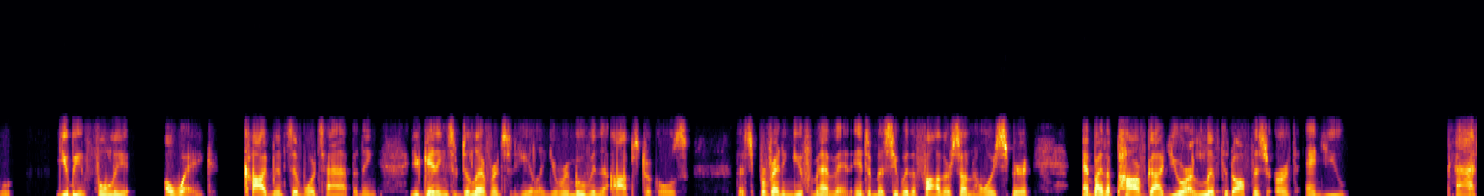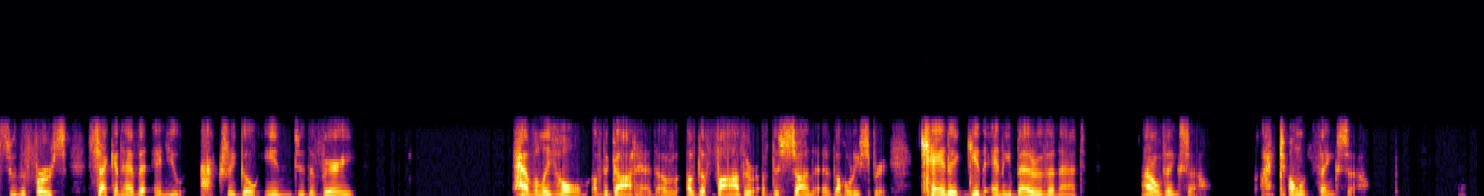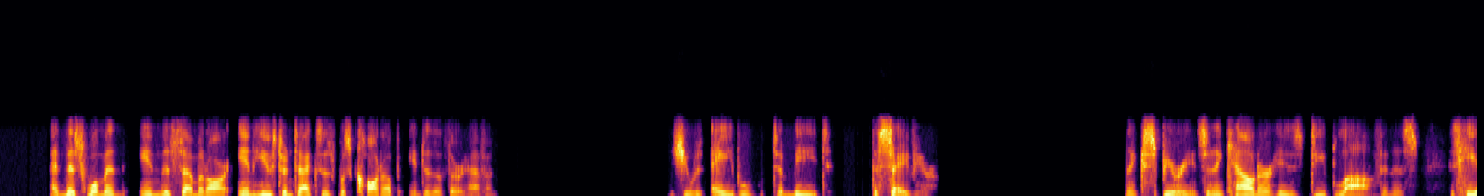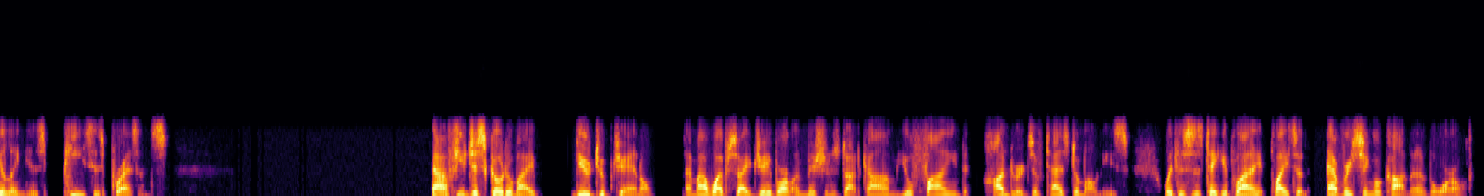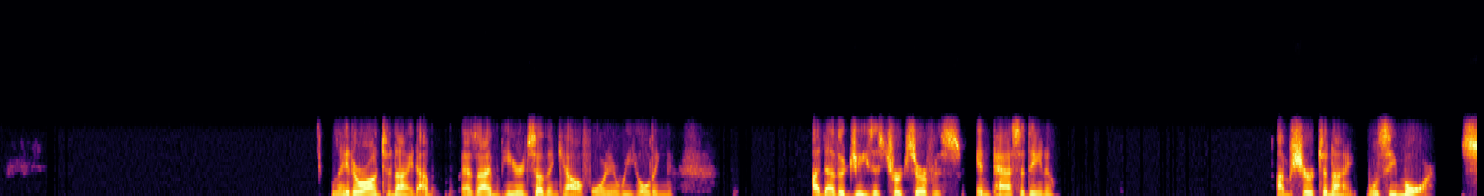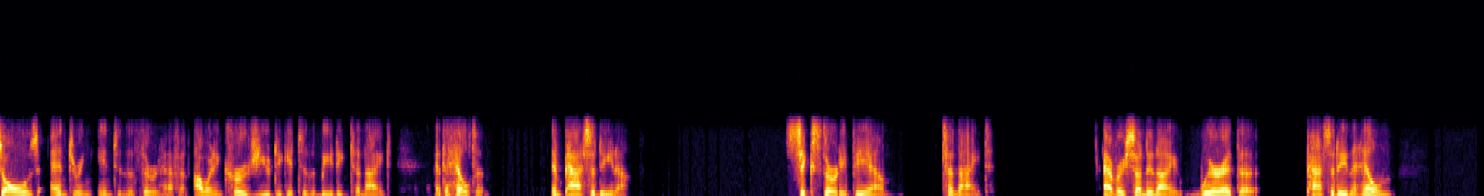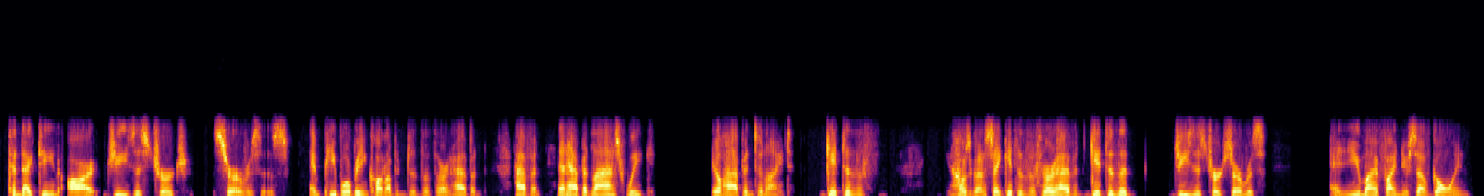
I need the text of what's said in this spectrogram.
you being fully awake, cognizant of what's happening. You're getting some deliverance and healing. You're removing the obstacles that's preventing you from having intimacy with the Father, Son, Holy Spirit, And by the power of God, you are lifted off this earth and you pass through the first, second heaven, and you actually go into the very heavenly home of the Godhead, of, of the Father, of the Son, of the Holy Spirit. Can it get any better than that? I don't think so. I don't think so. And this woman in the seminar in Houston, Texas, was caught up into the third heaven. She was able to meet the Savior and experience and encounter his deep love and his, his healing, his peace, his presence. Now, if you just go to my YouTube channel and my website, jbartlettmissions.com, you'll find hundreds of testimonies where this is taking place in every single continent of the world. Later on tonight, I'm, as I'm here in Southern California, we're holding another Jesus Church service in Pasadena. I'm sure tonight we'll see more souls entering into the third heaven. I would encourage you to get to the meeting tonight at the Hilton in Pasadena. 6:30 p.m. tonight. Every Sunday night we're at the Pasadena Hilton conducting our Jesus Church services and people are being caught up into the third heaven. Heaven. It happened last week. It'll happen tonight. Get to the I was going to say get to the third heaven. Get to the Jesus Church service and you might find yourself going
